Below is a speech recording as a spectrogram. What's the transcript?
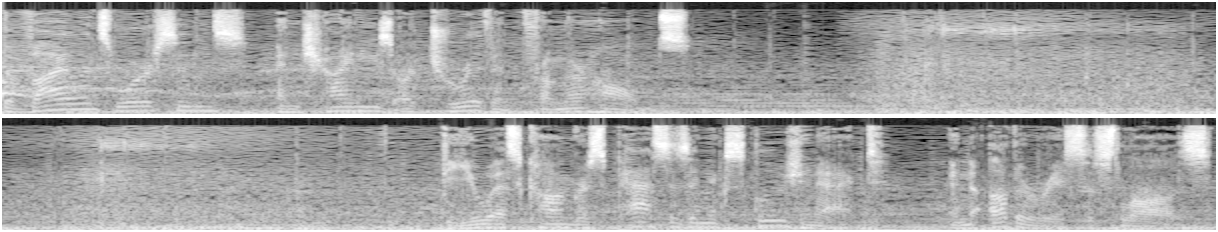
The violence worsens and Chinese are driven from their homes. The U.S. Congress passes an Exclusion Act and other racist laws.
